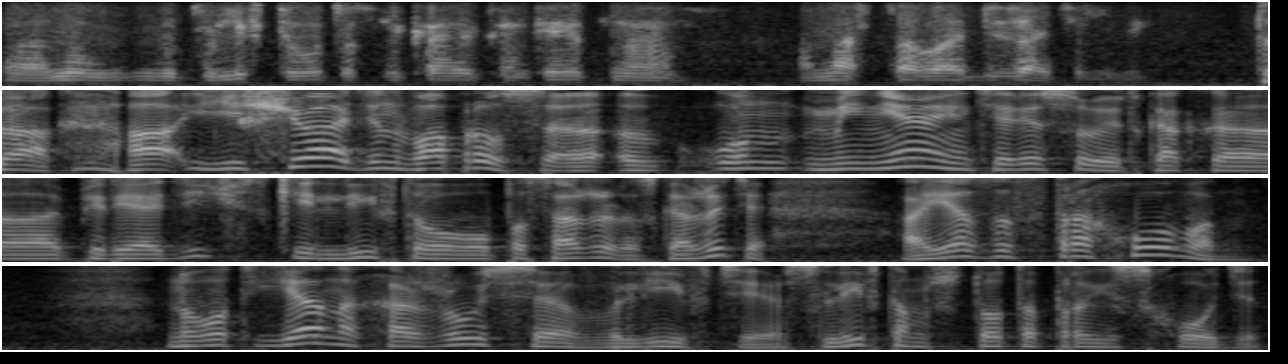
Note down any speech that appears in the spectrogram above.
А, ну, вот в лифтовой отрасли конкретно она стала обязательной. Так, а еще один вопрос. Э, он меня интересует как э, периодически лифтового пассажира. Скажите, а я застрахован? Но вот я нахожусь в лифте, с лифтом что-то происходит.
